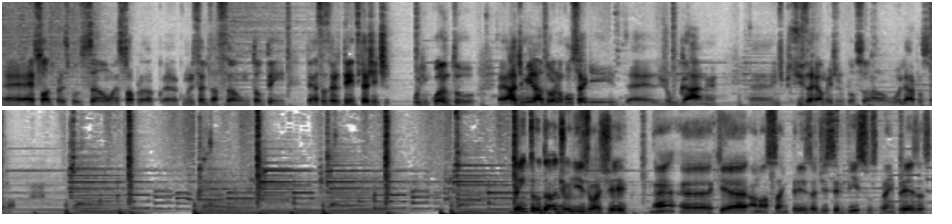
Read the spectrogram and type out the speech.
é, é só para exposição, é só para é, comercialização. Então tem, tem essas vertentes que a gente, enquanto é, admirador, não consegue é, julgar, né? É, a gente precisa realmente de um profissional, um olhar profissional. Dentro da Dionísio AG, né, é, que é a nossa empresa de serviços para empresas,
